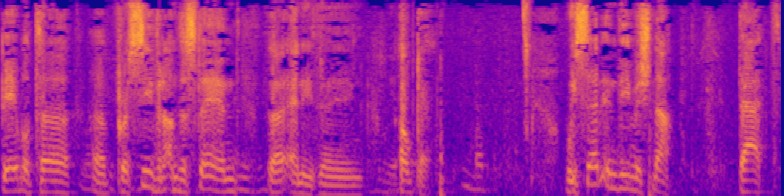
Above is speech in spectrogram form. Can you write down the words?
be able to uh, perceive and understand uh, anything. Okay. We said in the Mishnah that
